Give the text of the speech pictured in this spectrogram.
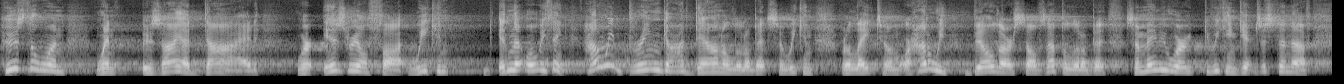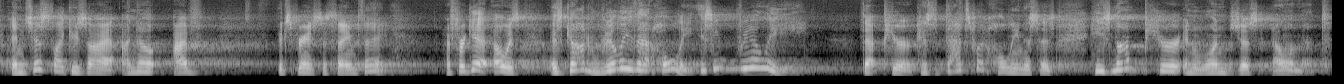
Who's the one when Uzziah died where Israel thought we can isn't that what we think? How do we bring God down a little bit so we can relate to Him? Or how do we build ourselves up a little bit so maybe we we can get just enough? And just like Uzziah, I know I've experienced the same thing. I forget, oh, is, is God really that holy? Is He really that pure? Because that's what holiness is. He's not pure in one just element,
